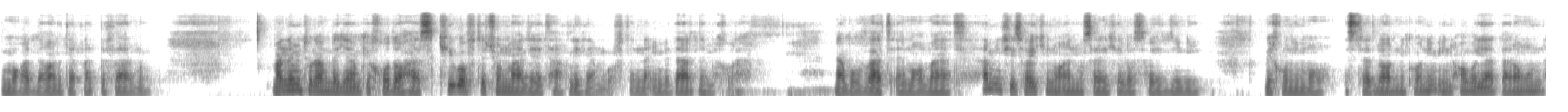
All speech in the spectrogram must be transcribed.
این مقدمه رو دقت بفرمایید. من نمی‌تونم بگم که خدا هست. کی گفته؟ چون مرجع تقلیدم گفته. نه این به درد نمی‌خوره. نبوت امامت همین چیزهایی که نوعا ما سر کلاس های دینی می‌خونیم و استدلال می‌کنیم اینها باید برامون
